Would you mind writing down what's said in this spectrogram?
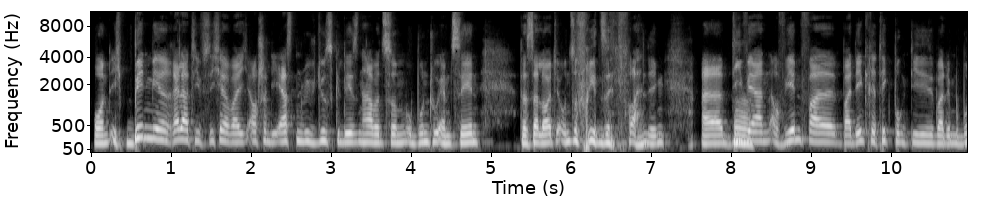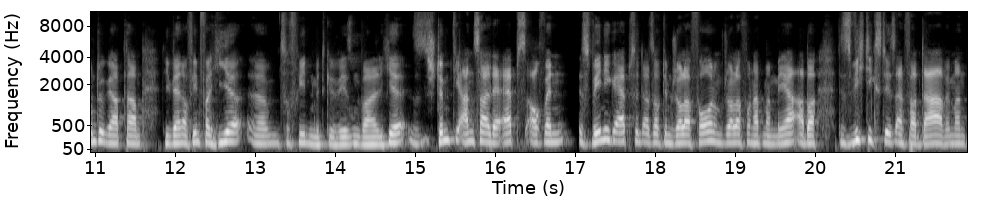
Und ich bin mir relativ sicher, weil ich auch schon die ersten Reviews gelesen habe zum Ubuntu M10, dass da Leute unzufrieden sind, vor allen Dingen. Äh, die ja. wären auf jeden Fall bei den Kritikpunkten, die sie bei dem Ubuntu gehabt haben, die wären auf jeden Fall hier ähm, zufrieden mit gewesen, weil hier stimmt die Anzahl der Apps, auch wenn es weniger Apps sind als auf dem Jollaphone. Im Jollaphone hat man mehr, aber das Wichtigste ist einfach da. Wenn man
